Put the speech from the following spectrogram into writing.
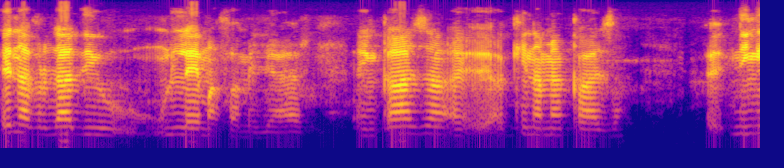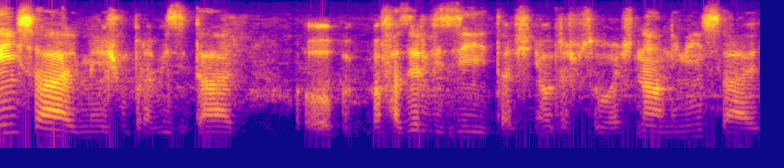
é na verdade um lema familiar. Em casa, é, aqui na minha casa, eh, ninguém sai mesmo para visitar ou para fazer visitas em outras pessoas. Não, ninguém sai.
